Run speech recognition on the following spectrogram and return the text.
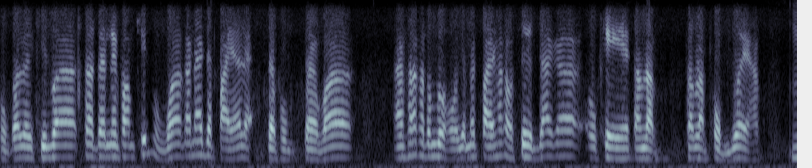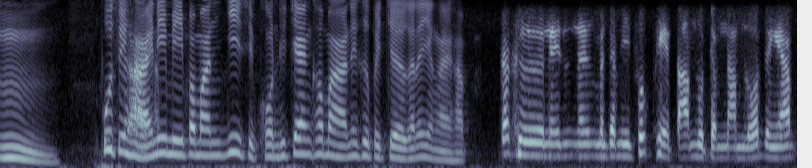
ผมก็เลยคิดว่าแต่แต่ในความคิดผมว่าก็น่าจะไปแล้วแหละ แต่ผมแต่ว่าอะถ้าเขาตำรวจเขายังไม่ไปถ้าเขาสืบได้ก็โอเคสำหรับสำหรับผมด้วยครับ อืม ผู้เสียหายใช่ครับนี่มีประมาณยี่สิบคนที่แจ้งเข้ามานี่คือไปเจอกันได้ยังไงครับ ก็คือในในมันจะมีทุกเพจตามหลุดจำนำรถอย่างเงี้ยครับ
